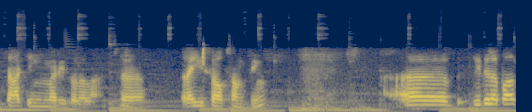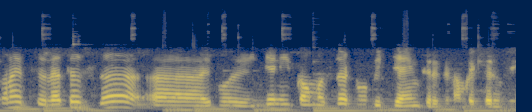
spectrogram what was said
ஸ்டார்டிங் மாதிரி சொல்லலாம். ரைஸ் ஆஃப் சம்திங் இதுல பார்த்தோம்னா இட்ஸ் த இப்போ இந்தியன் இ காமர்ஸ்ல டூ பிக் ஜெயின்ஸ் இருக்கு நம்மளுக்கு தெரிஞ்சு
